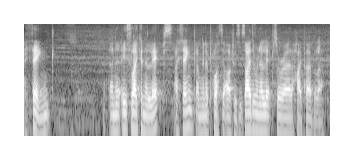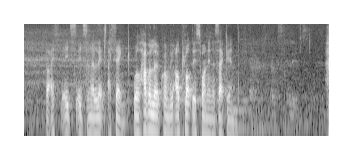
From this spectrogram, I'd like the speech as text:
I think, and it's like an ellipse, I think. I'm going to plot it afterwards. It's either an ellipse or a hyperbola but it's, it's an ellipse, I think. We'll have a look when we, I'll plot this one in a second.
